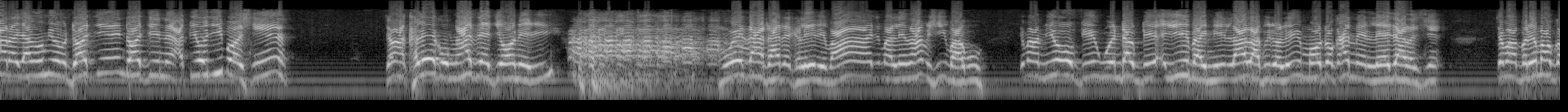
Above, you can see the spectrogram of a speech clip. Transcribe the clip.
ကတော့ရန်ကုန်မြို့ဒေါ်ကျင်းဒေါ်ကျင်းနဲ့အပြိုကြီးပေါ့ရှင်ကျမကလေးကို90ကျော်နေပြီမွေးစားထားတဲ့ကလေးတွေပါကျမလင်သားမရှိပါဘူးကျမမြို့အုပ်တွေဝင်တောက်တွေအေးပိုင်တွေလာလာပြီးတော့လေမော်တော်ကားနဲ့လဲကြလို့ရှင်ကျမဗရင်မောက်က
